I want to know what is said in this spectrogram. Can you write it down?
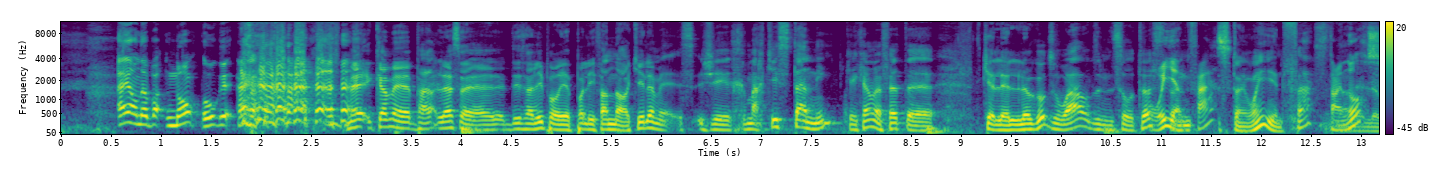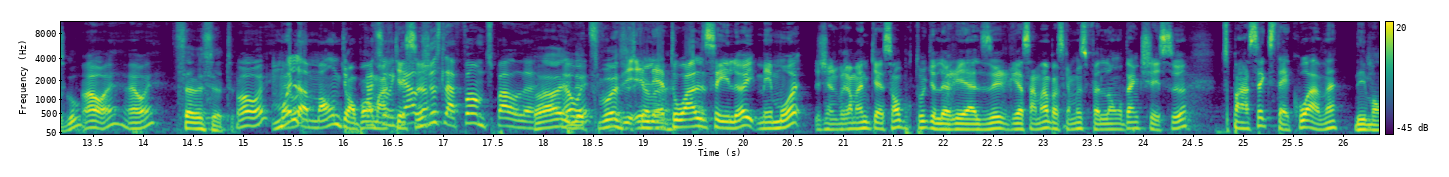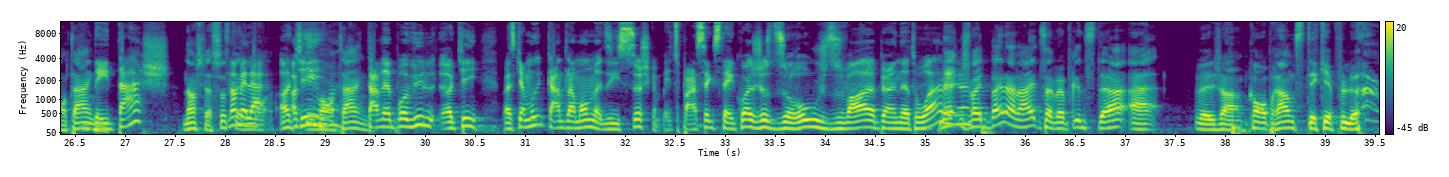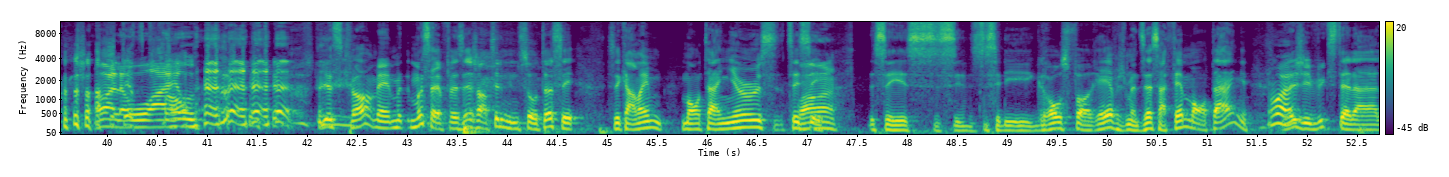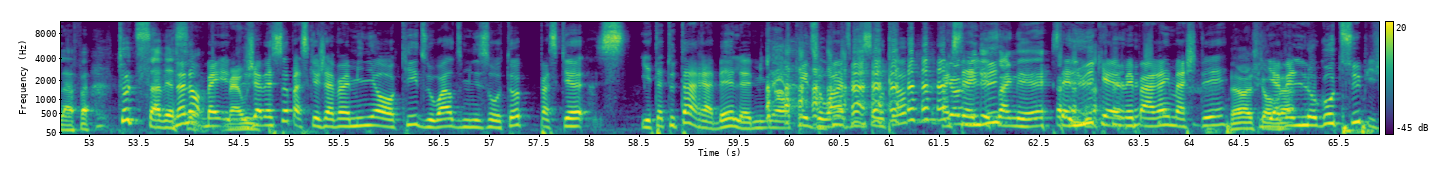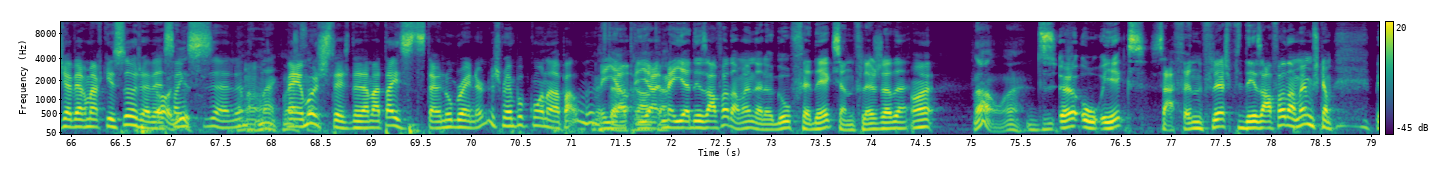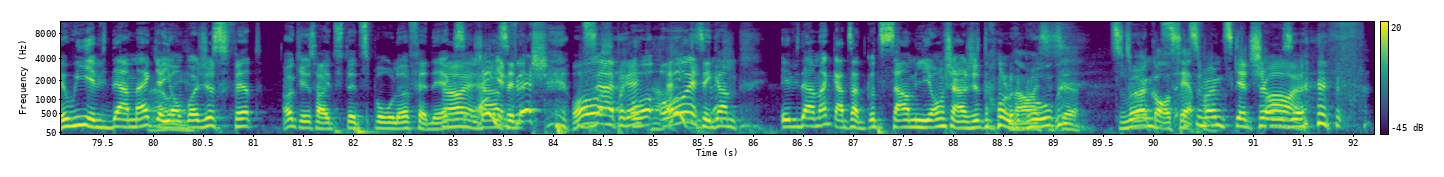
Hey, on a pas. Non, OK. mais comme euh, par- là, c'est- désolé pour les- pas les fans de hockey là, mais c- j'ai remarqué cette année, quelqu'un m'a fait euh, que le logo du Wild du Minnesota. Oui, il y a un- une face. C'est un, oui, il y a une face. C'est un dans ours. Le logo. Ah ouais, ah ouais? Savais ça, toi. Ah ouais? Moi, le monde qui ont pas Quand tu remarqué regardes ça. juste la forme, tu parles. Ouais, Ah là, ouais? tu vois, c'est comme un- L'étoile, c'est l'œil. Mais moi, j'ai vraiment une question pour toi qui l'as réalisé récemment parce que moi, ça fait longtemps que je sais ça. Tu pensais que c'était quoi avant? des montagnes. Des taches? Non, j'étais sûr que Non, c'était mais une la- mon- OK. des montagnes. T'avais pas vu. le- OK. Parce que moi, quand le monde me dit ça, je suis comme, mais tu pensais que c'était quoi? Juste du rouge, du vert, puis un étoile? Mais genre? je vais être bien honnête, ça m'a pris du temps à genre comprendre cette équipe-là. Genre, Ah, le wild. Qu'est-ce qu'ils font? Mais moi, ça faisait gentil, le Minnesota, c'est, c'est quand même montagneux, tu sais, Ouais. C'est, c'est, c'est, c'est des grosses forêts. Puis Je me disais, ça fait montagne. Ouais. Là, j'ai vu que c'était la, la fa... Tout tu savais Non, ça. non, ben, Ben oui. j'avais ça parce que j'avais un mini hockey du Wild du Minnesota parce que il était tout le temps à rabais, le mini hockey du Wild du Minnesota. C'était les lui, lui que mes parents m'achetaient. Il y avait le logo dessus, puis j'avais remarqué ça, j'avais Oh, 5-6 ans. Là. Ouais, Ben, moi, j'étais dans ma tête, c'était un no-brainer. Je sais même pas pourquoi on en parle. là. Mais il y, a- C'était à il y a- 30 ans. mais il y a des affaires dans même le logo FedEx, il y a une flèche dedans. Ouais. Ah, ouais. Du E au X, ça fait une flèche. Puis des affaires dans même, je suis comme, mais oui, évidemment qu'ils Ah ont pas juste fait, OK, ça va être ce typo-là, FedEx. Ah ouais. Genre, Hey, il y a une c'est- flèche. Ouais, Dix ans après. Ouais, Hey, c'est comme, évidemment, quand ça te coûte 100 millions changer ton logo, Non, ouais, c'est ça. Tu Tu veux un, concept, tu veux hein. un petit quelque chose. Ouais. hein?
